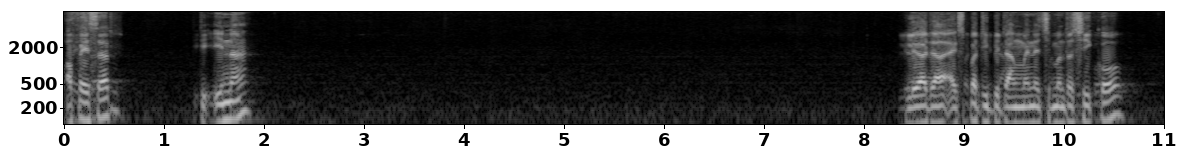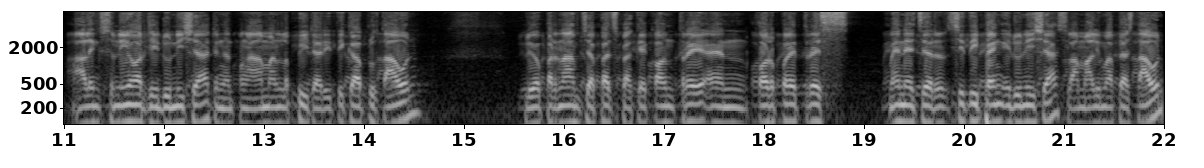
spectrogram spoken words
Officer di INA. Beliau adalah expert di bidang manajemen risiko, paling senior di Indonesia dengan pengalaman lebih dari 30 tahun. Beliau pernah menjabat sebagai Country and Corporate Risk Manager Citibank Indonesia selama 15 tahun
